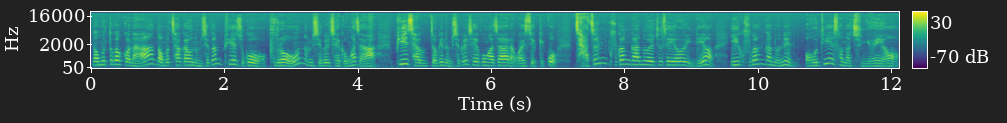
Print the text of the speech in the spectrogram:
너무 뜨겁거나 너무 차가운 음식은 피해주고 부드러운 음식을 제공하자. 비자극적인 음식을 제공하자라고 할 수 있겠고 잦은 구강 간호 해 주세요인데요. 이 구강 간호는 어디에서나 중요해요.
